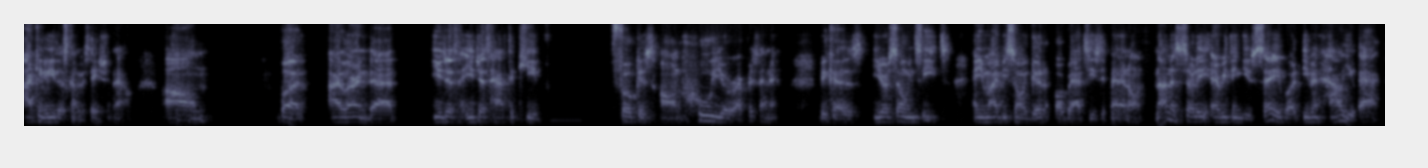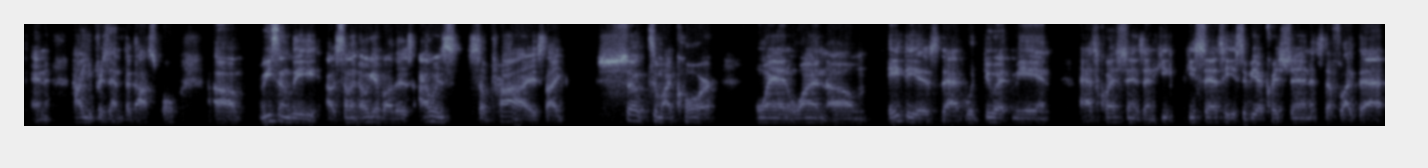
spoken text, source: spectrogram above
i can leave this conversation now um, but i learned that you just you just have to keep focused on who you're representing because you're sowing seeds and you might be sowing good or bad seeds depending on not necessarily everything you say but even how you act and how you present the gospel. Um, recently i was telling ogie about this. I was surprised like shook to my core when one um, atheist that would duet me and ask questions and he he says he used to be a christian and stuff like that.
